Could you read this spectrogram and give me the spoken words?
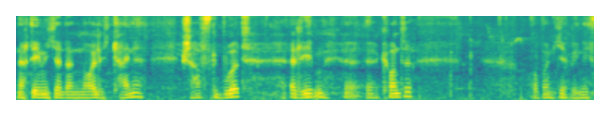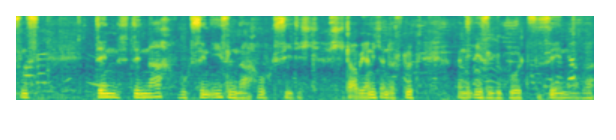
Nachdem ich ja dann neulich keine Schafsgeburt erleben äh, äh, konnte, ob man hier wenigstens den, den Nachwuchs, den Eselnachwuchs sieht. Ich, ich glaube ja nicht an das Glück, eine Eselgeburt zu sehen, aber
